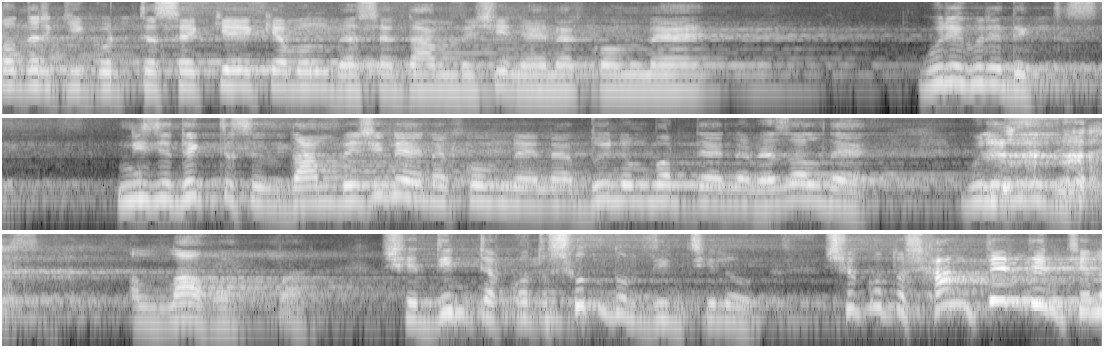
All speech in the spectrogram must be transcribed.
তোদের কি করতেছে, কে কেমন বেছে দাম বেশি নেয় না কম নেয়? ঘুরে ঘুরে দেখতেছে। নিজে দেখতেছে দাম বেশি নেয় না কম নেয় না, দুই নম্বর দেয় না, ভেজাল দেয়। ঘুরে ঘুরে দেখতেছে। আল্লাহ আকবার। সে দিনটা কত সুন্দর দিন ছিল। সে কত শান্তির দিন ছিল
